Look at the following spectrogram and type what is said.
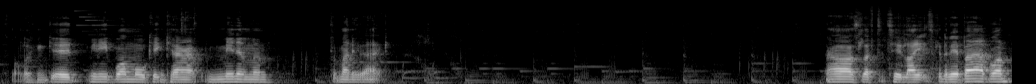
It's not looking good. You need one more king carrot minimum for money back. Oh, it's left it too late. It's going to be a bad one.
